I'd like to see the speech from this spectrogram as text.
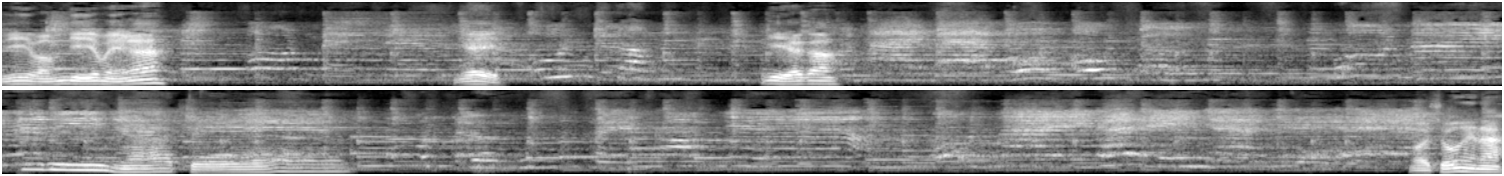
Gì bấm gì cho miệng á? Gì? Gì vậy con? Đi nhà trẻ. Ngồi xuống đây nè.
